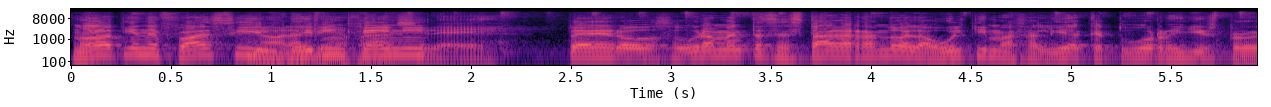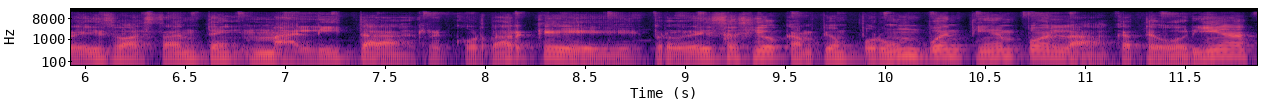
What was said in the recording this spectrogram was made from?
No la tiene fácil, No tiene Haney, eh. pero seguramente se está agarrando de la última salida que tuvo Reyes Progress bastante malita. Recordar que Progress ha sido campeón por un buen tiempo en la categoría.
